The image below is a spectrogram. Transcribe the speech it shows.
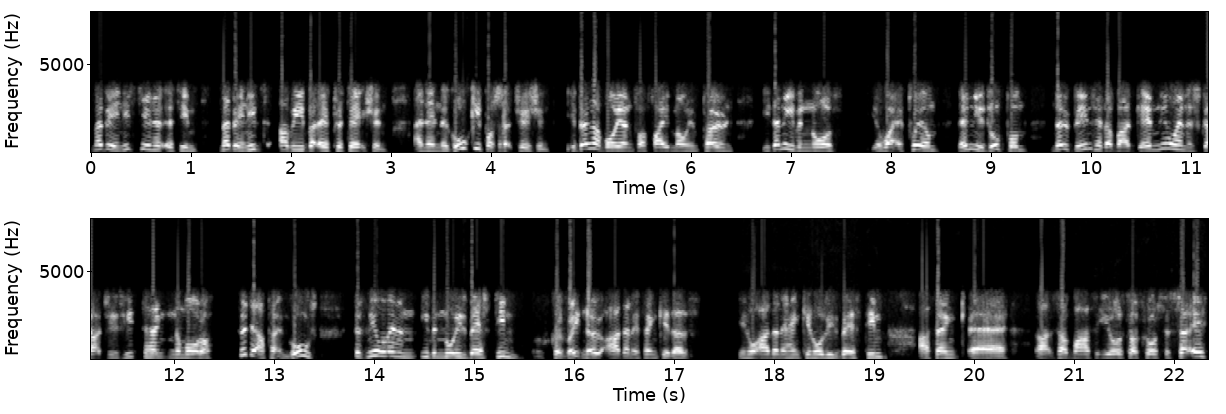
Maybe he needs to out the team. Maybe he needs a wee bit of protection. And then the goalkeeper situation, you bring a boy in for five million pound. You didn't even know if you want to play him. Then you drop him. Now Baines had a bad game. Neil Lennon scratches his head to think tomorrow. Who did I put in goals? Does Neil Lennon even know his best team? Because right now I don't think he does. You know, I don't think he knows his best team. I think uh, that's a massive. You look across the city.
